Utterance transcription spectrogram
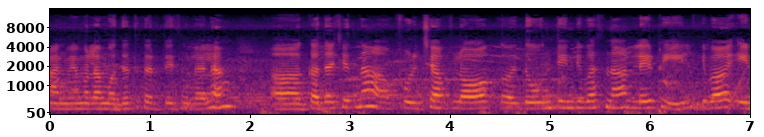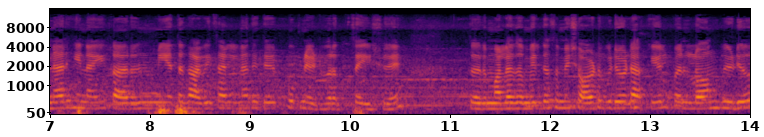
आणि मला मदत करते तुलाला कदाचित ना पुढच्या ब्लॉग दोन तीन दिवस ना लेट येईल किंवा येणारही नाही. कारण मी आता गावी चालले ना तिथे खूप नेटवर्कचा इश्यू आहे. तर मला जमेल तसं मी शॉर्ट व्हिडिओ टाकेल पण लॉंग व्हिडिओ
